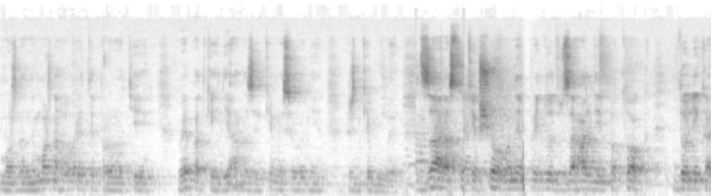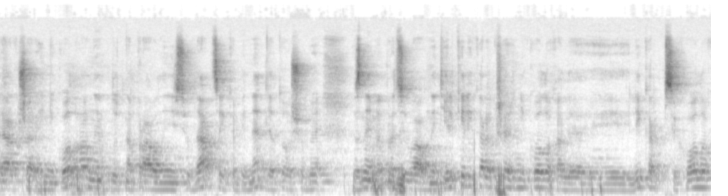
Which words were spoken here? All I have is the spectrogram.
можна не можна говорити про ті випадки і діагнози, якими сьогодні жінки були. Зараз, тут, якщо вони прийдуть в загальний поток до лікаря акушера-гінеколога, вони будуть направлені сюди, в цей кабінет, для того, щоб з ними працював не тільки лікар-акушер-гінеколог, але і лікар-психолог.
